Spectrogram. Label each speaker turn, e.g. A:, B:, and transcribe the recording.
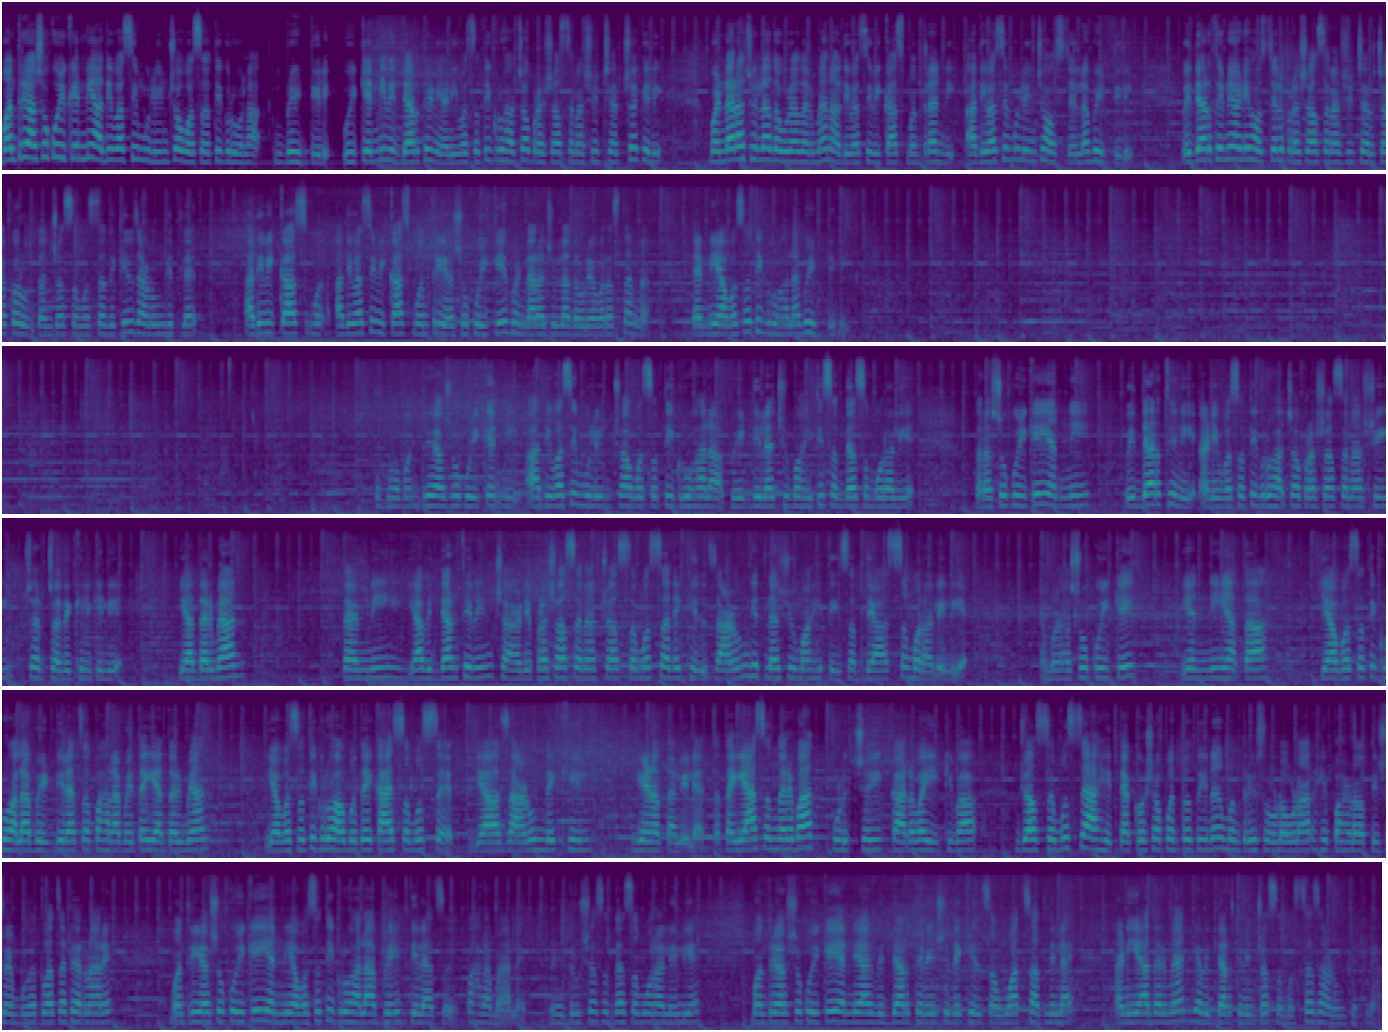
A: मंत्री अशोक उईकेंनी आदिवासी मुलींच्या वसतिगृहाला भेट दिली. उईकेंनी विद्यार्थिनी आणि वसतिगृहाच्या प्रशासनाशी चर्चा केली. भंडारा जिल्हा दौऱ्यादरम्यान आदिवासी विकास मंत्र्यांनी आदिवासी मुलींच्या हॉस्टेलला भेट दिली. विद्यार्थिनी आणि हॉस्टेल प्रशासनाशी चर्चा करून त्यांच्या समस्या देखील जाणून घेतल्या आदि विकास म- आदिवासी विकास मंत्री अशोक उईके भंडारा जिल्हा दौऱ्यावर असताना त्यांनी या वसतिगृहाला भेट दिली. गृहमंत्री अशोक अशोक यांनी आदिवासी मुलींच्या वसतिगृहाला भेट दिल्याची माहिती सध्या समोर आली आहे तर अशोक उईके यांनी विद्यार्थिनी आणि वसतिगृहाच्या प्रशासनाशी चर्चा देखील केली आहे या दरम्यान त्यांनी या विद्यार्थिनींच्या आणि प्रशासनाच्या समस्या देखील जाणून घेतल्याची माहिती सध्या समोर आलेली आहे त्यामुळे अशोक उईके यांनी आता या वसतिगृहाला भेट दिल्याचं पाहायला मिळतं या दरम्यान या वसतिगृहामध्ये काय समस्या आहेत या जाणून देखील घेण्यात आलेल्या आहेत. आता या संदर्भात पुढची कारवाई किंवा ज्या समस्या आहेत त्या कशा पद्धतीनं मंत्री सोडवणार हे पाहणं अतिशय महत्त्वाचं ठरणार आहे. मंत्री अशोक उईके यांनी या वसतिगृहाला भेट दिल्याचं पाहायला मिळालंय. तर ही दृश्य सध्या समोर आलेली आहे. मंत्री अशोक उईके यांनी या विद्यार्थिनींशी देखील संवाद साधलेला आहे आणि या दरम्यान या विद्यार्थिनींच्या समस्या जाणून घेतल्या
